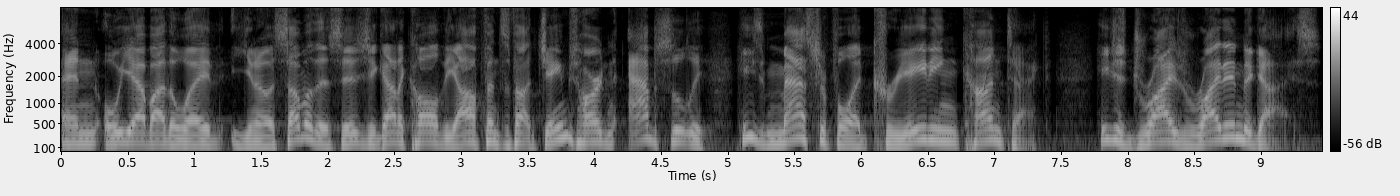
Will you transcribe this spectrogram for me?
And oh yeah, by the way, you know some of this is you got to call the offensive out. James Harden absolutely, he's masterful at creating contact. He just drives right into guys.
